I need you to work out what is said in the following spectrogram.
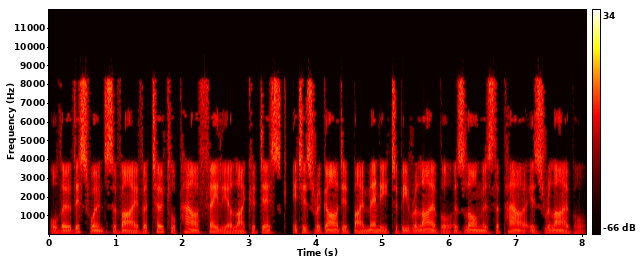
although this won't survive a total power failure like a disk, it is regarded by many to be reliable as long as the power is reliable.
